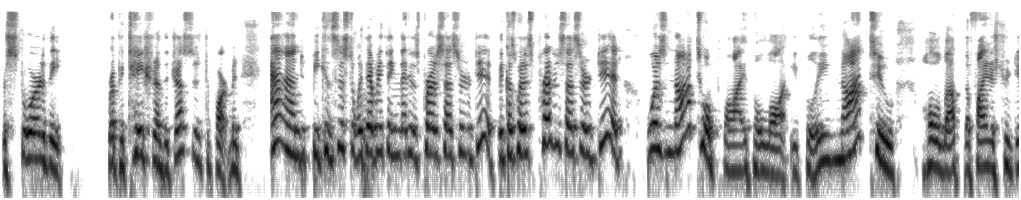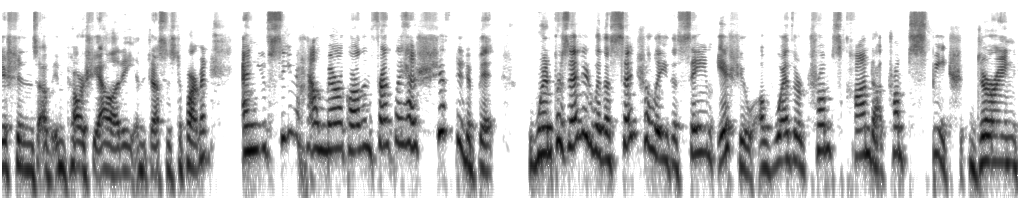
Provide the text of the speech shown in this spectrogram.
restore the reputation of the Justice Department and be consistent with everything that his predecessor did. Because what his predecessor did was not to apply the law equally, not to hold up the finest traditions of impartiality in the Justice Department. And you've seen how Merrick Garland, frankly, has shifted a bit when presented with essentially the same issue of whether Trump's conduct, Trump's speech during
